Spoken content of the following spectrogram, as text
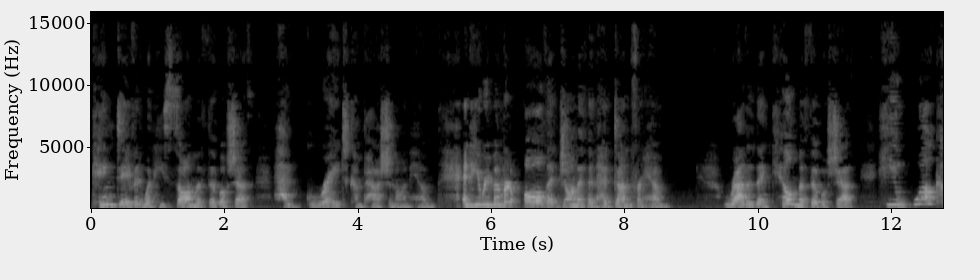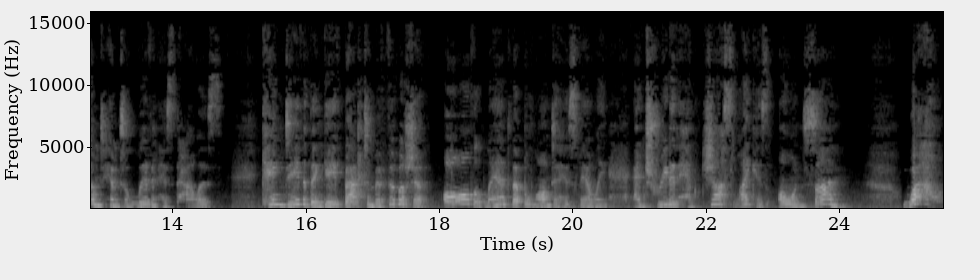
King David, when he saw Mephibosheth, had great compassion on him, and he remembered all that Jonathan had done for him. Rather than kill Mephibosheth, he welcomed him to live in his palace. King David then gave back to Mephibosheth all the land that belonged to his family and treated him just like his own son. Wow!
